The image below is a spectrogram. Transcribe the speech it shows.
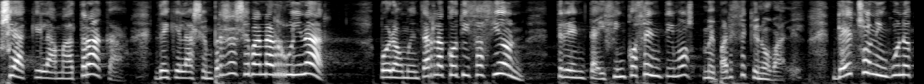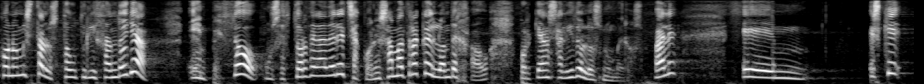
O sea que la matraca de que las empresas se van a arruinar por aumentar la cotización 35 céntimos me parece que no vale. De hecho, ningún economista lo está utilizando ya. Empezó un sector de la derecha con esa matraca y lo han dejado porque han salido los números, ¿vale? Eh, es que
